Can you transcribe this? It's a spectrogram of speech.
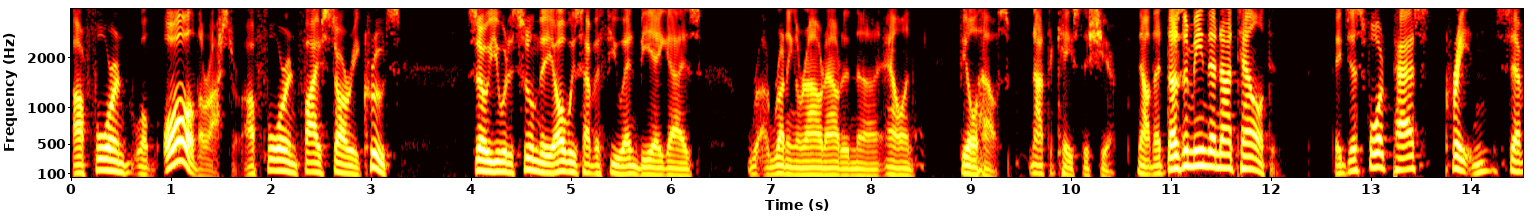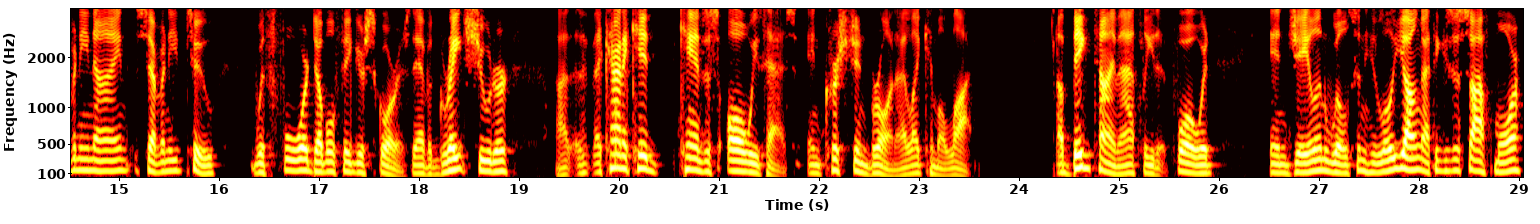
are four and well, all of the roster are four and five star recruits. So you would assume they always have a few NBA guys r- running around out in uh, Allen Fieldhouse. Not the case this year. Now that doesn't mean they're not talented. They just fought past Creighton 79-72 with four double figure scorers. They have a great shooter, uh, the kind of kid Kansas always has, and Christian Braun. I like him a lot. A big time athlete at forward in Jalen Wilson. He's a little young. I think he's a sophomore.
